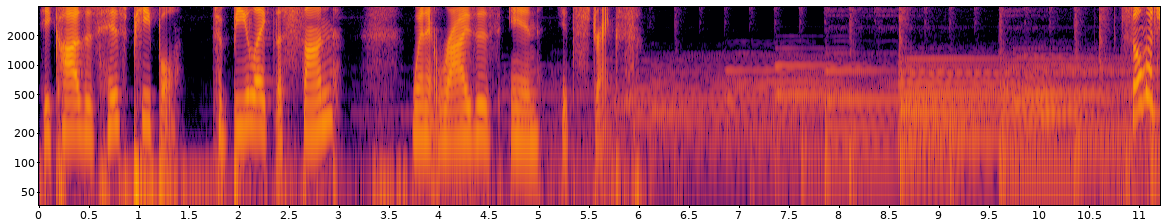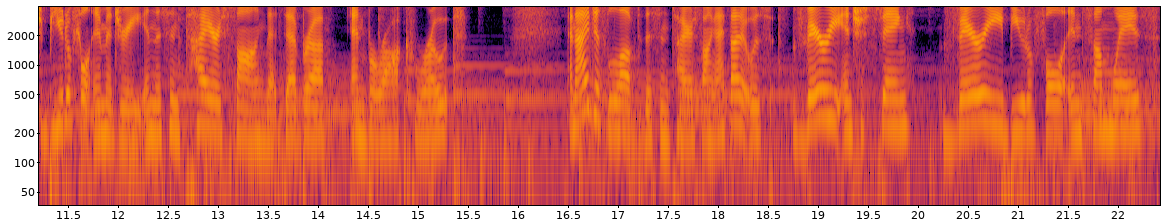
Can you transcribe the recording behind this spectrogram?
He causes his people to be like the sun when it rises in its strength. So much beautiful imagery in this entire song that Deborah and Barak wrote. And I just loved this entire song. I thought it was very interesting, very beautiful in some ways,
